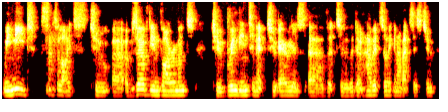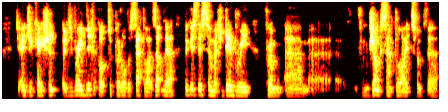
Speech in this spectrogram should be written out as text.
We need satellites to uh, observe the environment, to bring the internet to areas uh, that, uh, that don't have it so they can have access to, to education. But it's very difficult to put all the satellites up there because there's so much debris from, um, uh, from junk satellites from the,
